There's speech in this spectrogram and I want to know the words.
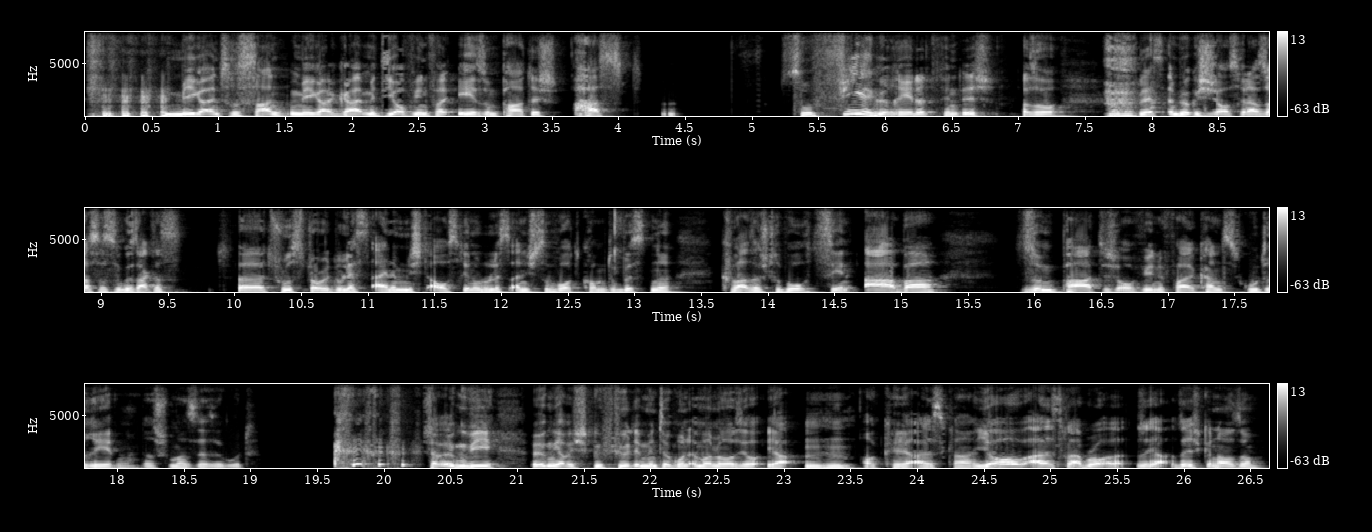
mega interessant, mega geil. Mit dir auf jeden Fall eh sympathisch. Hast zu viel geredet, finde ich. Also, du lässt wirklich nicht ausreden. Also, das, was du gesagt hast, äh, True Story. Du lässt einem nicht ausreden und du lässt einem nicht zu Wort kommen. Du bist eine Quasi-Strippe hoch 10. Aber sympathisch auf jeden Fall, kannst gut reden. Das ist schon mal sehr, sehr gut. ich habe irgendwie, irgendwie habe ich gefühlt im Hintergrund immer nur so, ja, mhm, okay, alles klar. Yo, alles klar, Bro. Ja, sehe ich genauso.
